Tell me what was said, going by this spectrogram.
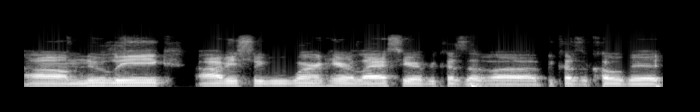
um, new league. Obviously, we weren't here last year because of uh because of COVID,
